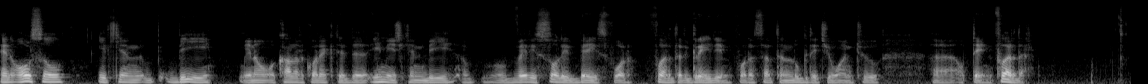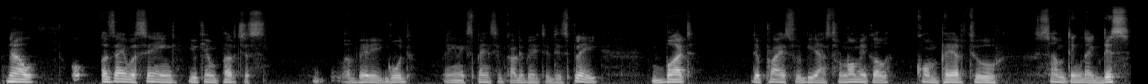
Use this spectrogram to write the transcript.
And also it can be you know a color corrected uh, image can be a, a, very solid base for further grading for a certain look that you want to uh, obtain further. Now as i was saying you can purchase a very good and expensive calibrated display but the price will be astronomical compared to something like this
